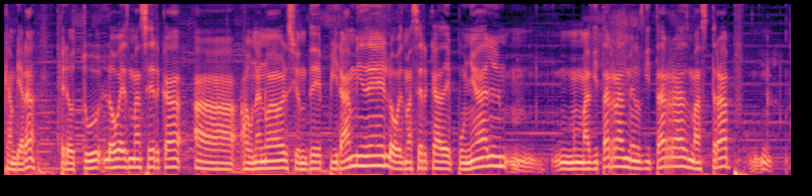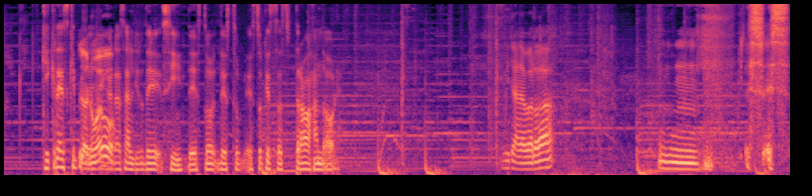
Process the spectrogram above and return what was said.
cambiará. Pero tú lo ves más cerca a, una nueva versión de Pirámide, lo ves más cerca de Puñal, mm, más guitarras, menos guitarras, más trap. ¿Qué crees que puede llegar a salir de sí, de esto, de esto, esto que estás trabajando ahora? Mira, la verdad. Mm, es,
